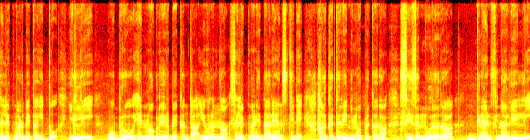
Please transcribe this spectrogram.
ಸೆಲೆಕ್ಟ್ ಮಾಡಬೇಕಾಗಿತ್ತು. ಇಲ್ಲಿ ಒಬ್ಬರು ಹೆಣ್ಮಗಳು ಇರಬೇಕಂತ ಇವರನ್ನು ಸೆಲೆಕ್ಟ್ ಮಾಡಿದ್ದಾರೆ ಅನಿಸ್ತಿದೆ. ಹಾಗಾದರೆ ನಿಮ್ಮ ಪ್ರಕಾರ ಸೀಸನ್ ಮೂರರ ಗ್ರ್ಯಾಂಡ್ ಫಿನಾಲಿಯಲ್ಲಿ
